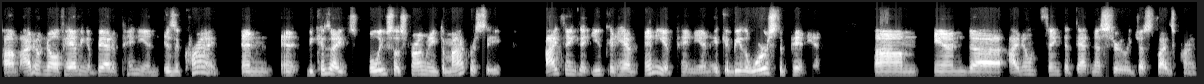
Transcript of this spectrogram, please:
um, I don't know if having a bad opinion is a crime. And, and because I believe so strongly in democracy, I think that you could have any opinion. It could be the worst opinion. Um, and uh, I don't think that that necessarily justifies crime.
